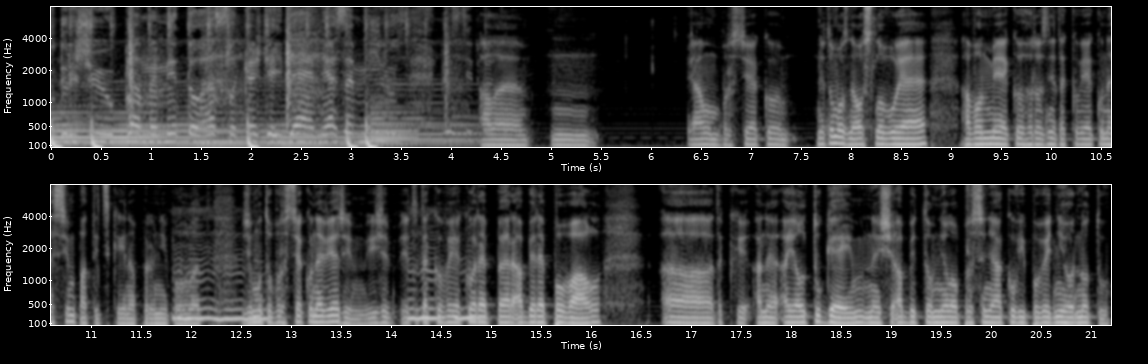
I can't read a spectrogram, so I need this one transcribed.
Udržuju je to hasl každý den Já jsem mínus 220 ale mm, já mám prostě jako, mě to moc neoslovuje a on mi je jako hrozně takový jako nesympatický na první pohled, mm-hmm. že mu to prostě jako nevěřím, víš, že je to takový jako rapper, aby repoval a, tak, a, ne, a jel tu game, než aby to mělo prostě nějakou výpovědní hodnotu.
